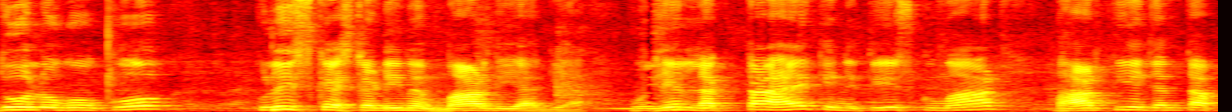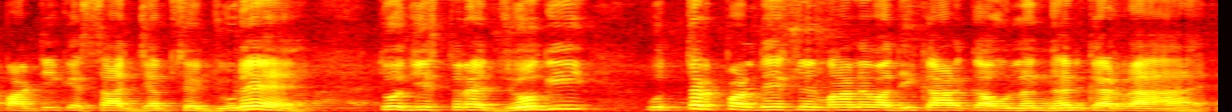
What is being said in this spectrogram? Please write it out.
दो लोगों को पुलिस कस्टडी में मार दिया गया। मुझे लगता है कि नीतीश कुमार भारतीय जनता पार्टी के साथ जब से जुड़े हैं तो जिस तरह जोगी उत्तर प्रदेश में मानवाधिकार का उल्लंघन कर रहा है।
